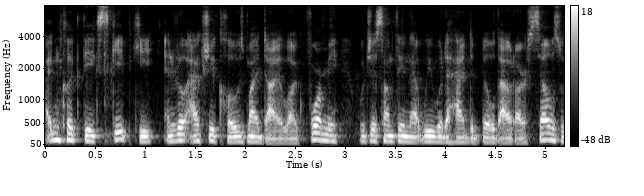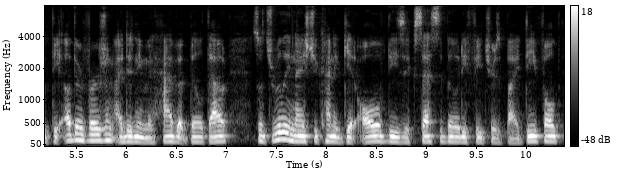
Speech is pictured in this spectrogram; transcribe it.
I can click the escape key and it'll actually close my dialog for me, which is something that we would have had to build out ourselves with the other version. I didn't even have it built out. So it's really nice you kind of get all of these accessibility features by default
